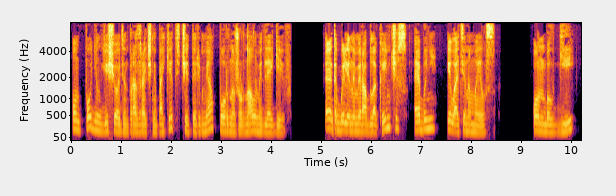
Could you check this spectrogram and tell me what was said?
Он поднял еще один прозрачный пакет с четырьмя порно-журналами для геев. Это были номера Black Inches, Ebony и Latina Mails. «Он был гей?» —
